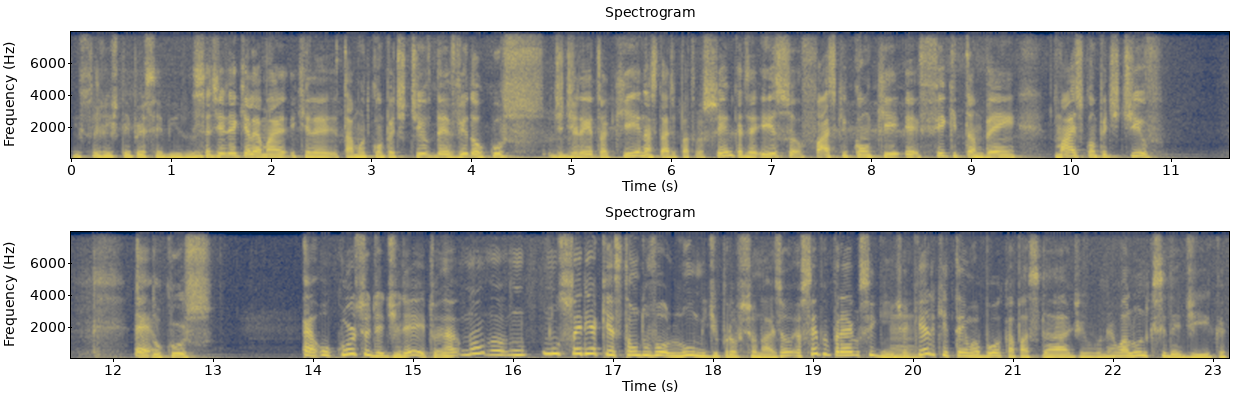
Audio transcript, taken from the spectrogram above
Isso a gente tem percebido. Né? Você diria que ele é mais que ele está muito competitivo devido ao curso de direito aqui na cidade de Patrocínio? Quer dizer, isso faz que com que eh, fique também mais competitivo é, do curso? É, o curso de direito né, não, não, não, seria questão do volume de profissionais. Eu, eu sempre prego o seguinte: hum. aquele que tem uma boa capacidade, o, né, o aluno que se dedica,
